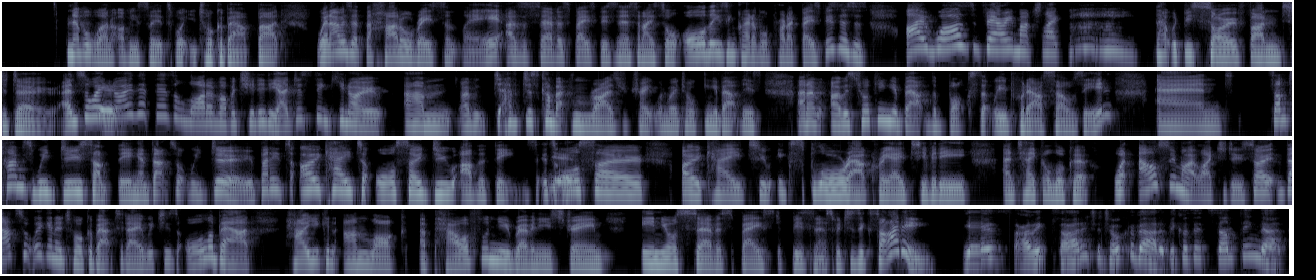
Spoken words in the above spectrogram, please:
number one, obviously, it's what you talk about. But when I was at the huddle recently as a service based business and I saw all these incredible product based businesses, I was very much like, oh, that would be so fun to do. And so I know that there's a lot of opportunity. I just think, you know, um, I have just come back from Rise Retreat when we're talking about this. And I, I was talking about the box that we put ourselves in. And sometimes we do something and that's what we do, but it's okay to also do other things. It's yes. also okay to explore our creativity and take a look at what else we might like to do. So that's what we're going to talk about today, which is all about how you can unlock a powerful new revenue stream in your service based business, which is exciting. Yes, I'm excited to talk about it because it's something that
